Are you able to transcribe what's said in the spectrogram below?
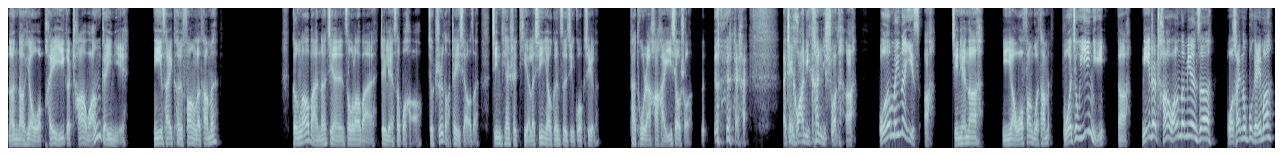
难道要我赔一个茶王给你，你才肯放了他们？”耿老板呢，见邹老板这脸色不好，就知道这小子今天是铁了心要跟自己过不去了。他突然哈哈一笑说：“这话你看你说的啊，我没那意思啊。今天呢，你要我放过他们，我就依你啊。你这茶王的面子，我还能不给吗？”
